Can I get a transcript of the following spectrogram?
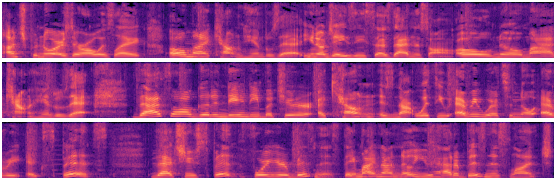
entrepreneurs, they're always like, oh, my accountant handles that. You know, Jay Z says that in the song. Oh, no, my accountant handles that. That's all good and dandy, but your accountant is not with you everywhere to know every expense that you spent for your business. They might not know you had a business lunch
